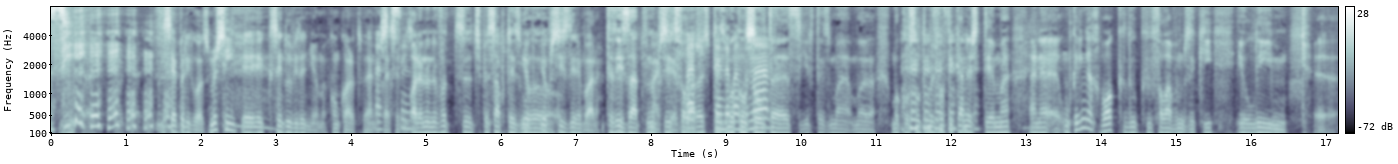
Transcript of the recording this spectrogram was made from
Sim. Isso é perigoso. Mas sim, é, é que sem dúvida nenhuma, concordo, Ana, Acho com que essa sim. visão. Ora, Nuno, eu vou-te dispensar porque tens uma. Eu, eu preciso de ir embora. Exato, não preciso de falar Vais, hoje, tens uma abandonar. consulta a seguir, tens uma, uma, uma consulta, mas vou ficar neste tema, Ana, um bocadinho a reboque do que falávamos aqui. Eu li eh,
